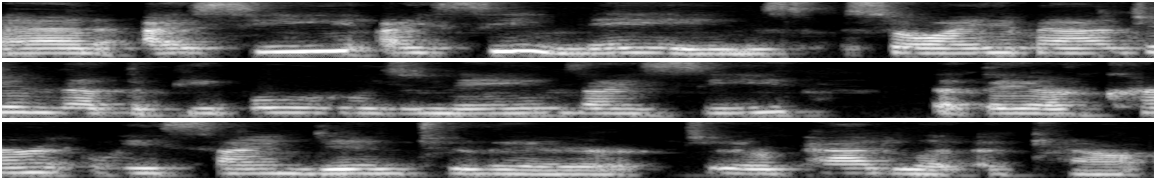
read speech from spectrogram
And I see I see names. So I imagine that the people whose names I see that they are currently signed in to their to their Padlet account,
